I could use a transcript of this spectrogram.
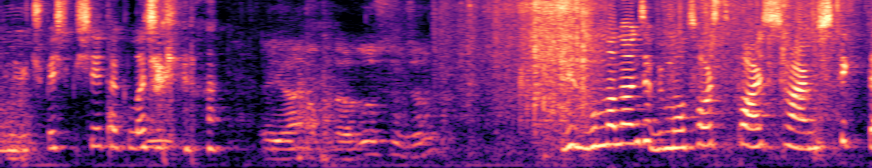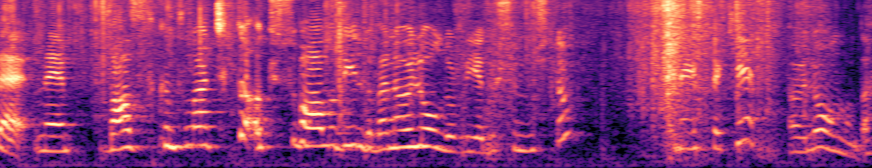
Yine 3-5 bir şey takılacak herhalde. E yani o kadar da olsun canım. Biz bundan önce bir motor sipariş vermiştik de ne bazı sıkıntılar çıktı. Aküsü bağlı değildi. Ben öyle olur diye düşünmüştüm. Neyse ki öyle olmadı.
